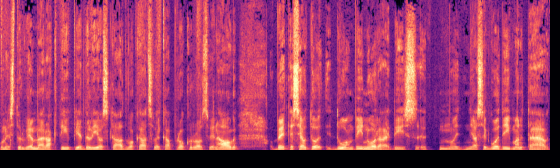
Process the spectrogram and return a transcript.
un es tur vienmēr aktīvi piedalījos kā advokāts vai kā prokurors, vienalga. Bet es jau to domu biju noraidījis. Nu, jāsaka, godīgi, mana tēva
